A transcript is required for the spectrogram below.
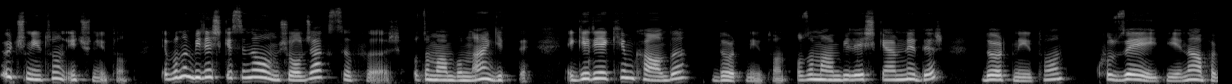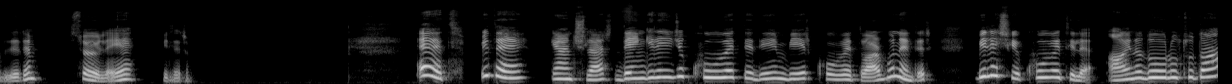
3 Newton, 3 Newton. E bunun bileşkesi ne olmuş olacak? 0. O zaman bunlar gitti. E geriye kim kaldı? 4 Newton. O zaman bileşkem nedir? 4 Newton kuzey diye ne yapabilirim? Söyleyebilirim. Evet bir de gençler dengeleyici kuvvet dediğim bir kuvvet var. Bu nedir? Bileşke kuvvet ile aynı doğrultuda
